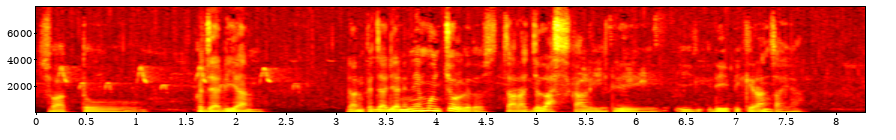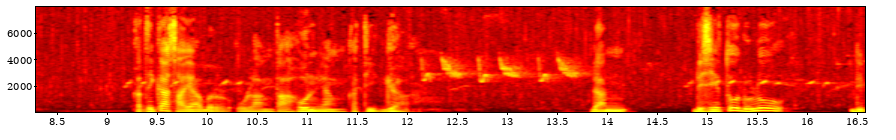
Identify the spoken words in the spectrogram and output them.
suatu kejadian dan kejadian ini muncul gitu secara jelas sekali di di pikiran saya. Ketika saya berulang tahun yang ketiga. Dan di situ dulu di,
